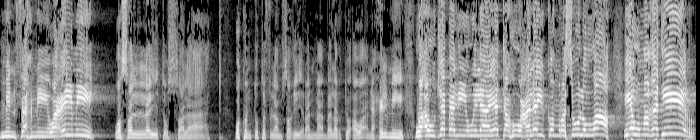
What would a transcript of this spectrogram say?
من فهمي وعلمي وصليت الصلاة. وكنت طفلا صغيرا ما بلغت أوان حلمي. وأوجب لي ولايته عليكم رسول الله يوم غدير.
